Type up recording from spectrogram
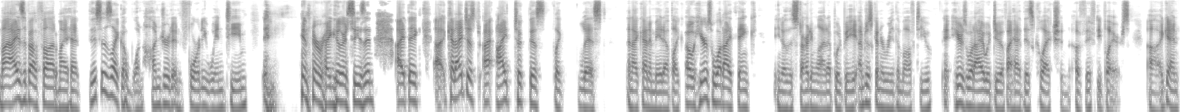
my eyes about fell out of my head. This is like a 140 win team. in the regular season. I think. Uh, can I just? I, I took this like list and I kind of made up like, oh, here's what I think you know the starting lineup would be. I'm just going to read them off to you. Here's what I would do if I had this collection of 50 players. Uh, again,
